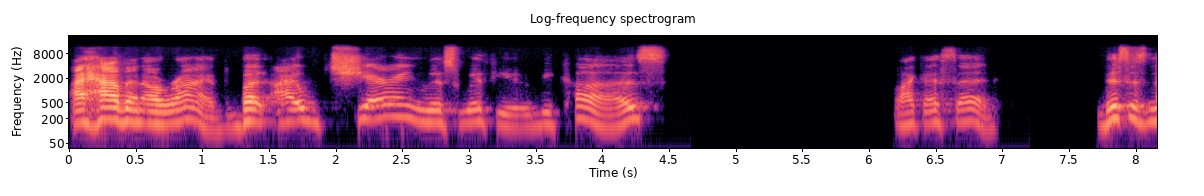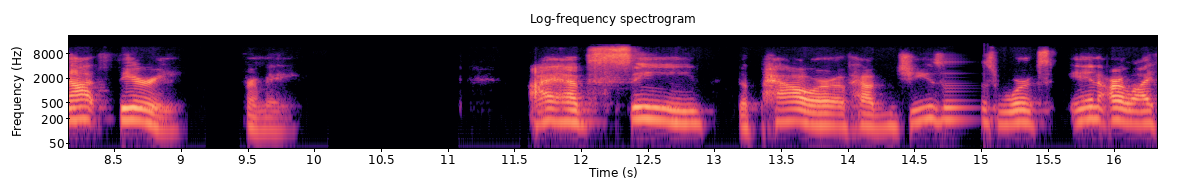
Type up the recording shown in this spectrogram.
i haven't arrived but i'm sharing this with you because like i said this is not theory for me. I have seen the power of how Jesus works in our life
